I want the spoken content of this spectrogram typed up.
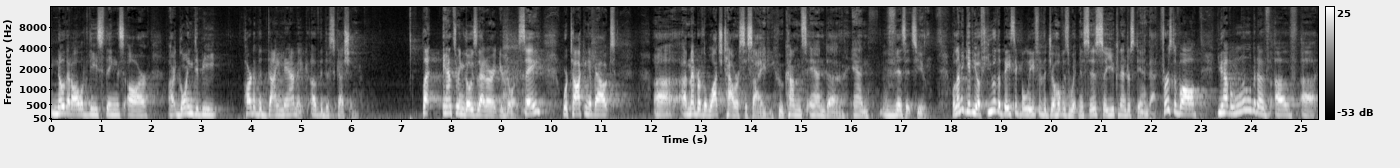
Know that all of these things are, are going to be part of the dynamic of the discussion but answering those that are at your door. Say, we're talking about uh, a member of the Watchtower Society who comes and, uh, and visits you. Well, let me give you a few of the basic beliefs of the Jehovah's Witnesses so you can understand that. First of all, you have a little bit of, of uh,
